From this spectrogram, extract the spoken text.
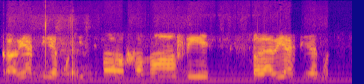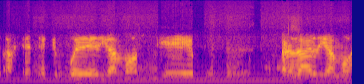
todavía sigue muchísimo home office, todavía sigue muchísima gente que puede, digamos, eh, guardar, digamos,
